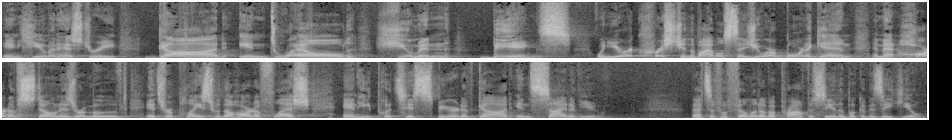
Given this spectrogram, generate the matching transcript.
in human history, God indwelled human beings. When you're a Christian, the Bible says you are born again, and that heart of stone is removed, it's replaced with a heart of flesh, and He puts His Spirit of God inside of you. That's a fulfillment of a prophecy in the book of Ezekiel.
